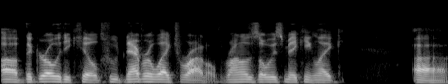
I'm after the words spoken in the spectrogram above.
of the girl that he killed who never liked Ronald. Ronald is always making like uh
